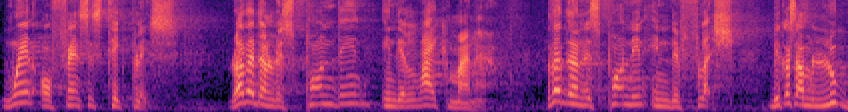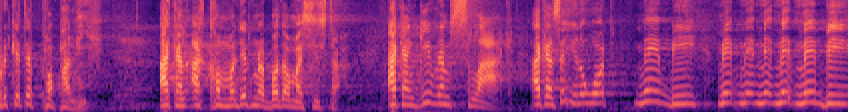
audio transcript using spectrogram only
when offenses take place, rather than responding in the like manner, rather than responding in the flesh, because I'm lubricated properly, I can accommodate my brother or my sister. I can give them slack. I can say, you know what? Maybe, maybe, maybe, maybe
